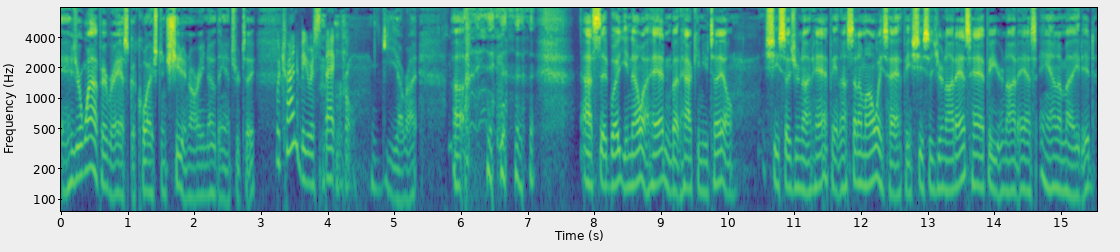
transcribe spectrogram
has your wife ever asked a question she didn't already know the answer to? We're trying to be respectful. yeah, right. Uh, I said, Well, you know I hadn't, but how can you tell? She says, You're not happy. And I said, I'm always happy. She says, You're not as happy. You're not as animated.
